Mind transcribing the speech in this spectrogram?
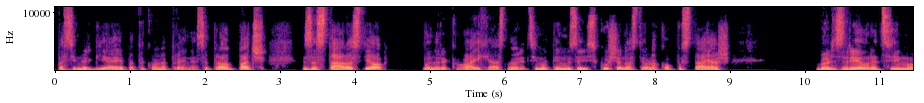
pa sinergija je pa tako naprej. Ne? Se pravi, pač za starostjo, v narekovajih, jasno, recimo temu za izkušenostjo, lahko postajaš bolj zrel, recimo,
